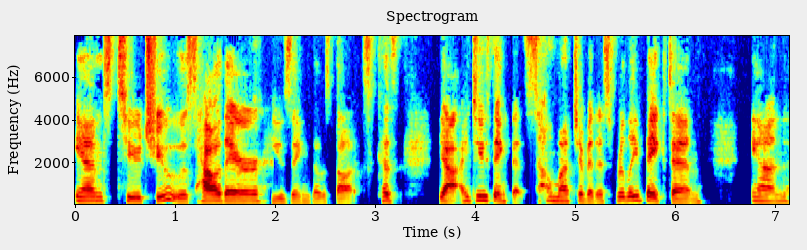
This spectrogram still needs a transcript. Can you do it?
and to choose how they're using those thoughts because yeah i do think that so much of it is really baked in and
